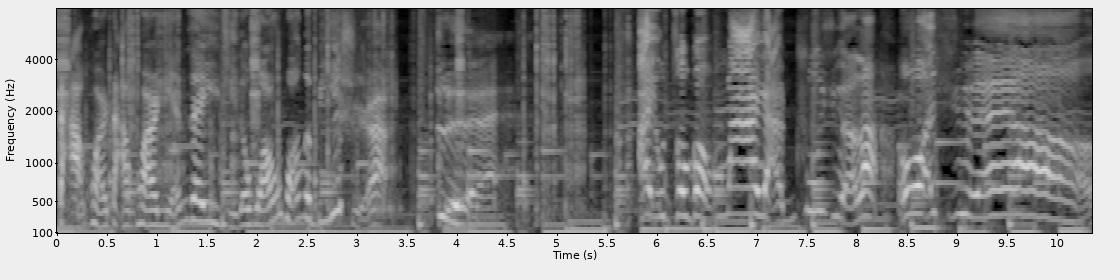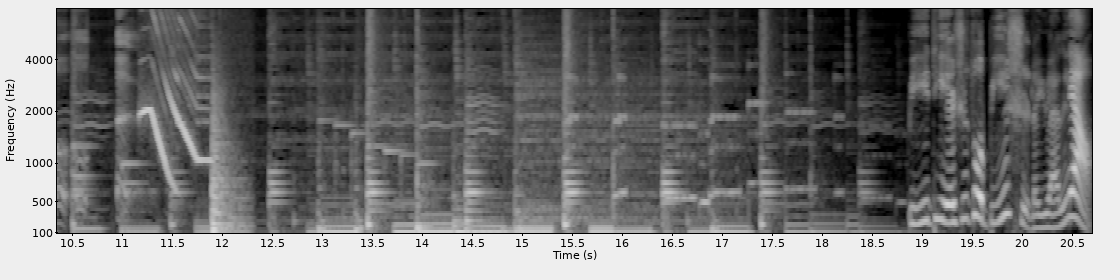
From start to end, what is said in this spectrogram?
大块大块粘在一起的黄黄的鼻屎。呃，哎呦，糟糕，妈呀，出血了！我，血呀！鼻涕是做鼻屎的原料。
